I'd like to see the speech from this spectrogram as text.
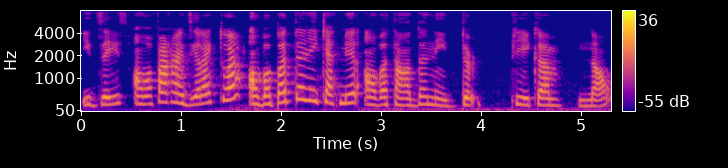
ils disent, on va faire un deal avec toi, on va pas te donner 4000, on va t'en donner deux. Puis il est comme, non,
